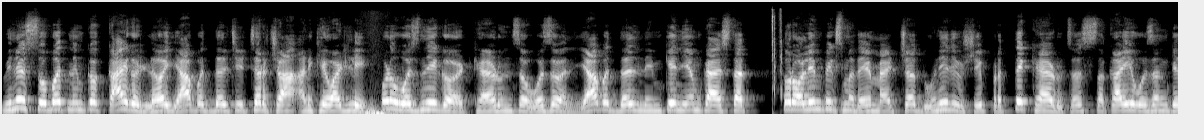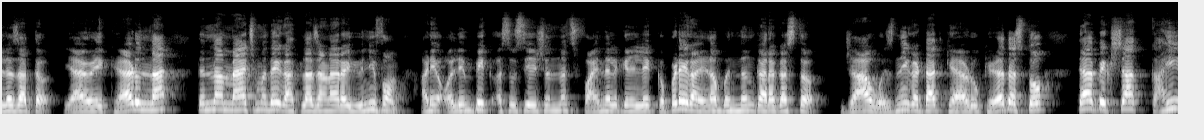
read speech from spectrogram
विनेश सोबत नेमकं काय घडलं याबद्दलची चर्चा आणखी वाढली. पण वजनी गट खेळाडूंचं वजन याबद्दल नेमके नियम काय असतात? तर ऑलिम्पिक्समध्ये मॅचच्या दोन्ही दिवशी प्रत्येक खेळाडूचं सकाळी वजन केलं जातं. यावेळी खेळाडूंना त्यांना मॅचमध्ये घातला जाणारा युनिफॉर्म आणि ऑलिम्पिक असोसिएशननंच फायनल केलेले कपडे घालणं बंधनकारक असतं. ज्या वजनी गटात खेळाडू खेळत असतो त्यापेक्षा काही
